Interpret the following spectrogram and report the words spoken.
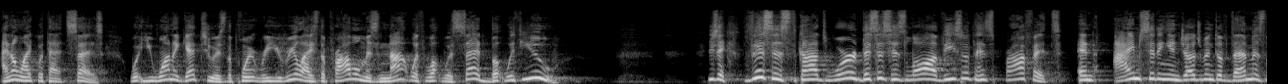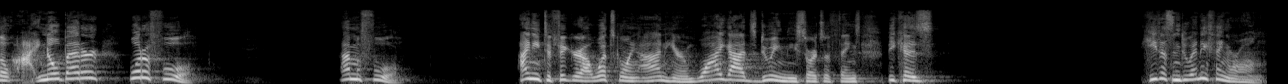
I don't like what that says, what you want to get to is the point where you realize the problem is not with what was said, but with you. You say, This is God's word. This is his law. These are his prophets. And I'm sitting in judgment of them as though I know better? What a fool. I'm a fool. I need to figure out what's going on here and why God's doing these sorts of things because he doesn't do anything wrong.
